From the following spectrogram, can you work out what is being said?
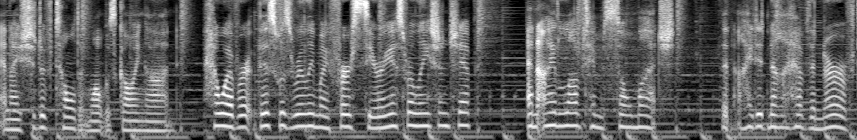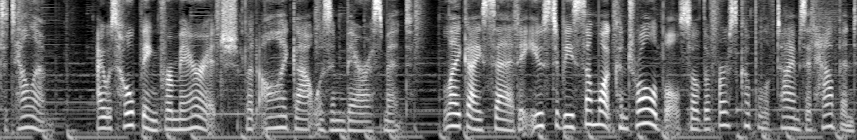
and I should have told him what was going on. However, this was really my first serious relationship, and I loved him so much that I did not have the nerve to tell him. I was hoping for marriage, but all I got was embarrassment. Like I said, it used to be somewhat controllable, so the first couple of times it happened,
